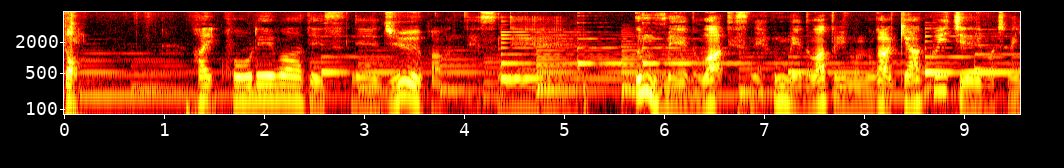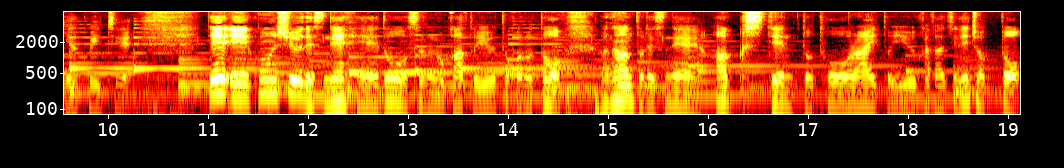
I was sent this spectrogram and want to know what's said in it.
ドン。はい、これはですね、10番ですね。運命の輪ですね。運命の輪というものが逆位置で出ましたね。逆位置で。で、えー今週ですね、えーどうするのかというところと、なんとですね、アクシデント到来という形でちょっと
